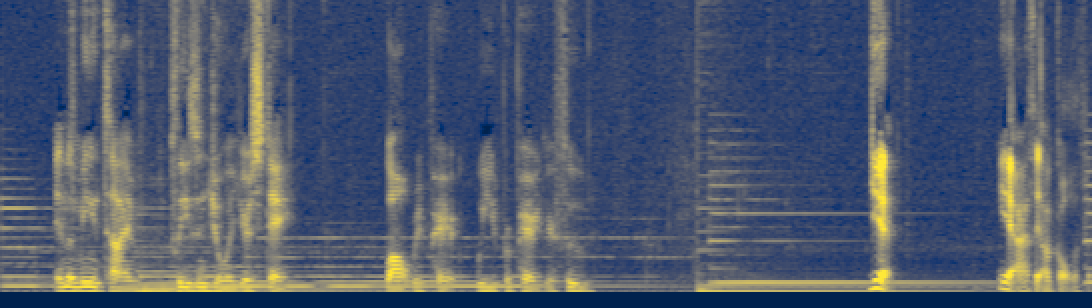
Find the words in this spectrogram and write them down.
In the meantime, please enjoy your stay while we prepare your food. Yeah. Yeah, I think I'll go with that.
